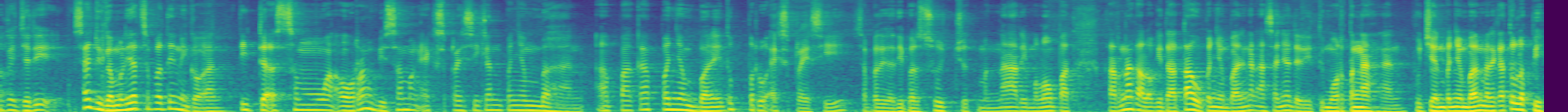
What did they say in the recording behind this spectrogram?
Oke, jadi saya juga melihat seperti ini Koan. Tidak semua orang bisa mengekspresikan penyembahan. Apakah penyembahan itu perlu ekspresi seperti tadi bersujud, menari, melompat? Karena kalau kita tahu penyembahan kan asalnya dari Timur Tengah kan. Pujian penyembahan mereka tuh lebih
